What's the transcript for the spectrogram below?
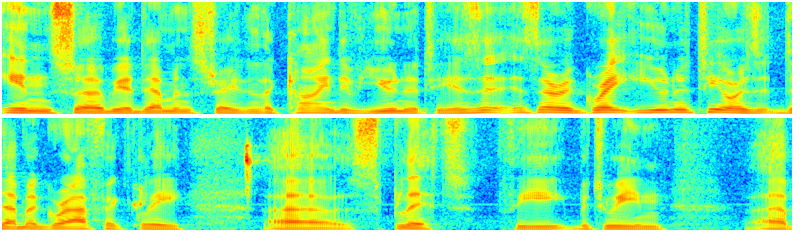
in Serbia, demonstrating the kind of unity. Is, it, is there a great unity, or is it demographically split? The between uh,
